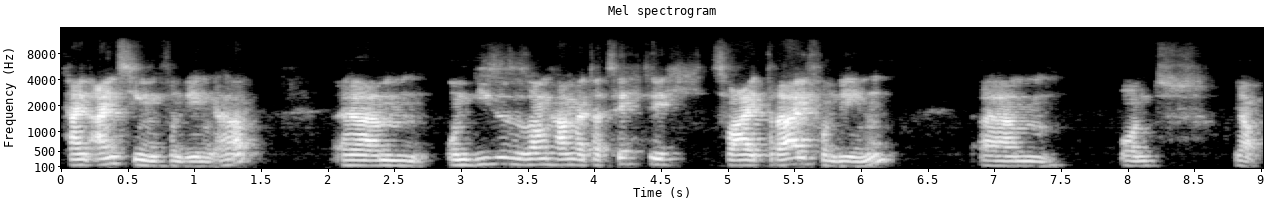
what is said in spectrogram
keinen einzigen von denen gehabt. Ähm, und diese Saison haben wir tatsächlich zwei, drei von denen. Ähm, und ja,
